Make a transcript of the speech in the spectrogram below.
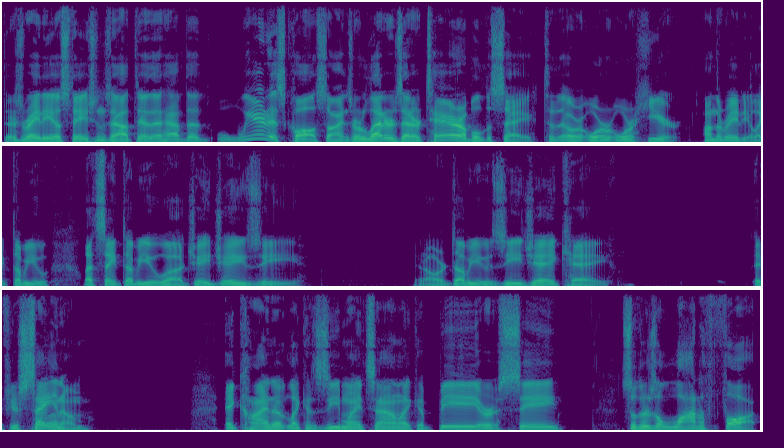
There's radio stations out there that have the weirdest call signs or letters that are terrible to say to the or or, or hear on the radio, like W. Let's say WJJZ, uh, you know, or WZJK. If you're saying them, it kind of like a Z might sound like a B or a C. So there's a lot of thought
